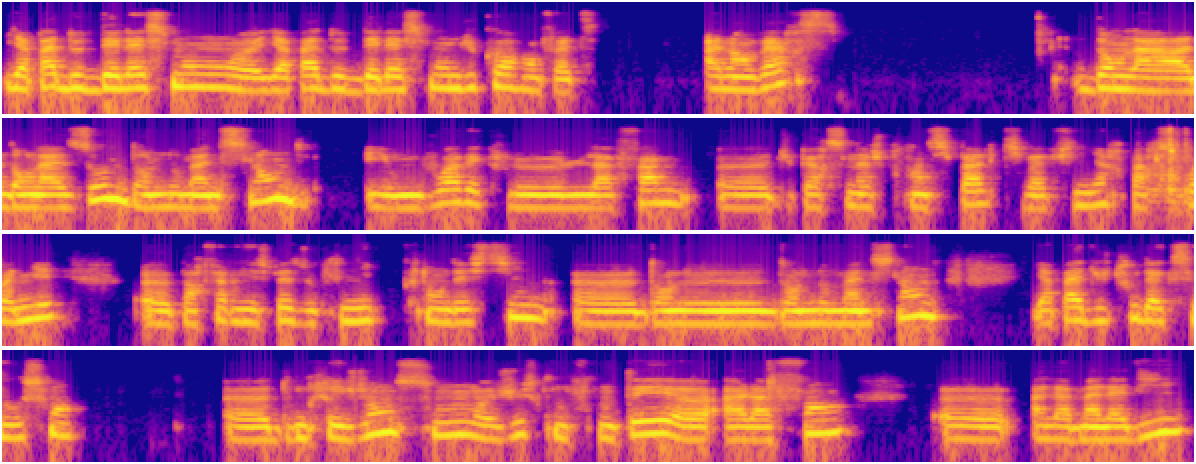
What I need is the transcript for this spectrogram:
il a pas de délaissement il n'y a pas de délaissement du corps en fait. À l'inverse dans la, dans la zone, dans le no man's land, et on voit avec la femme euh, du personnage principal qui va finir par soigner, euh, par faire une espèce de clinique clandestine euh, dans, le, dans le no man's land, il n'y a pas du tout d'accès aux soins. donc les gens sont juste confrontés à la faim, à la maladie,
